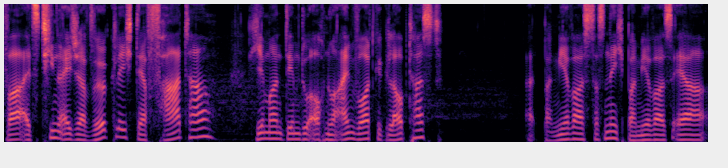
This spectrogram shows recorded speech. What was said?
War als Teenager wirklich der Vater jemand, dem du auch nur ein Wort geglaubt hast? Äh, bei mir war es das nicht. Bei mir war es eher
